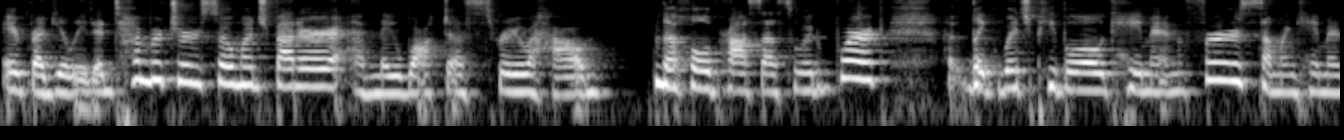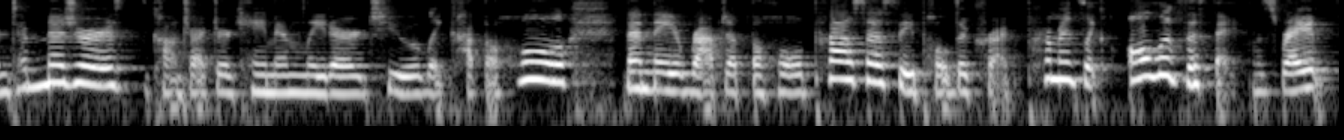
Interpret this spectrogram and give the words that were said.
it regulated temperature so much better. And they walked us through how the whole process would work. Like which people came in first someone came in to measure the contractor came in later to like cut the hole. Then they wrapped up the whole process. They pulled the correct permits like all of the things right?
